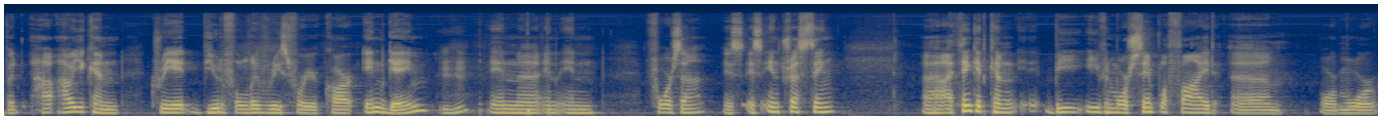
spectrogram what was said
but how, how you can create beautiful liveries for your car in game Mm-hmm. in uh, in in Forza is is interesting. Uh, I think it can be even more simplified um, or more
